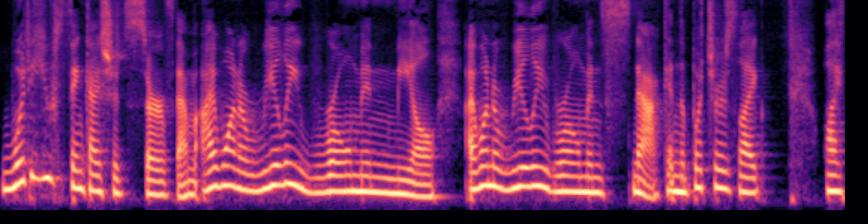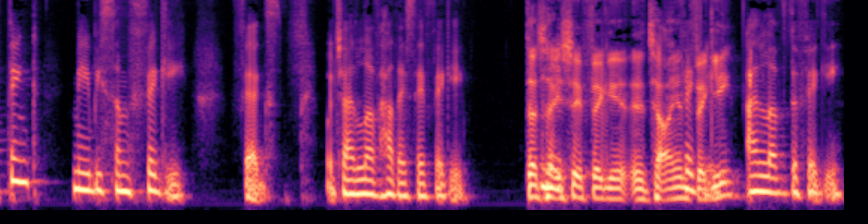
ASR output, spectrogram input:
What do you think I should serve them? I want a really Roman meal. I want a really Roman snack. And the butcher's like, Well, I think maybe some figgy figs, which I love how they say figgy. That's how you say figgy in Italian, figgy. I love the figgy.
